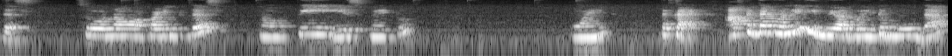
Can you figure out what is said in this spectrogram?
this. So now according to this, now P is made to point the current. After that only we are going to move the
